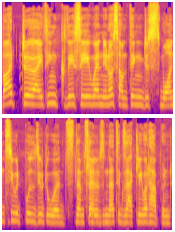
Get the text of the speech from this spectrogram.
But uh, I think they say when you know something just wants you, it pulls you towards themselves, and that's exactly what happened.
